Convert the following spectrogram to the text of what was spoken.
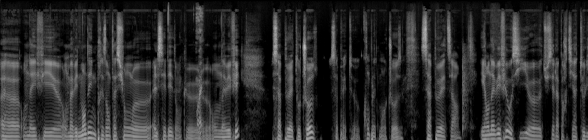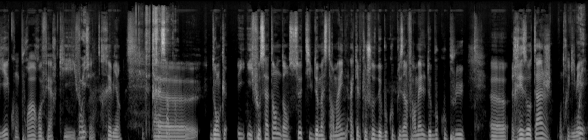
On avait fait, on m'avait demandé une présentation, LCD, donc Ouais. on avait fait. Ça peut être autre chose, ça peut être, complètement autre chose. Ça peut être ça et on avait fait aussi, tu sais, la partie atelier qu'on pourra refaire, qui Oui. fonctionne très bien. Très sympa. Heu, donc il faut s'attendre dans ce type de mastermind à quelque chose de beaucoup plus informel, de beaucoup plus, «réseautage» entre guillemets Oui.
